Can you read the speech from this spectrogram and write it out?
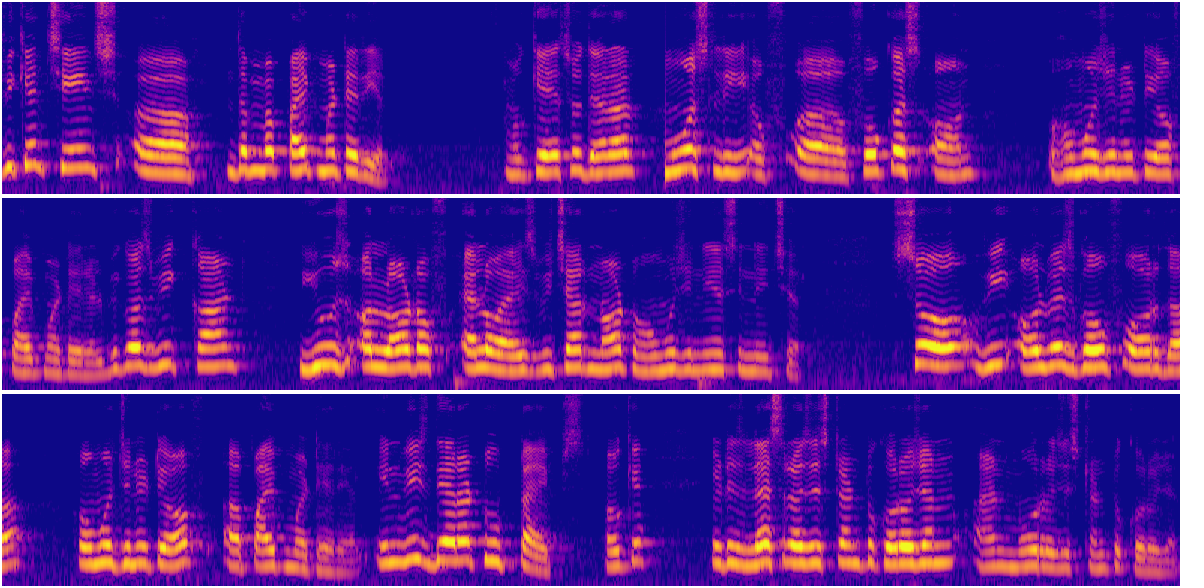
we can change uh, the pipe material okay? So there are mostly of uh, focus on homogeneity of pipe material because we can't use a lot of alloys which are not homogeneous in nature. So we always go for the homogeneity of a pipe material in which there are two types okay? It is less resistant to corrosion and more resistant to corrosion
